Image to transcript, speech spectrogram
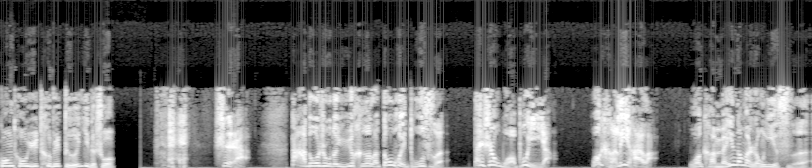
光头鱼特别得意的说：“嘿嘿，是啊，大多数的鱼喝了都会毒死，但是我不一样，我可厉害了，我可没那么容易死。”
